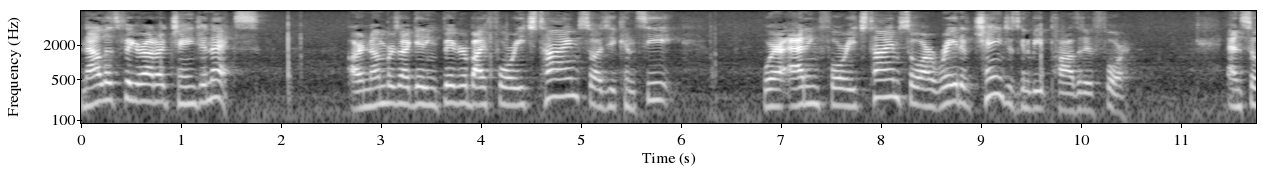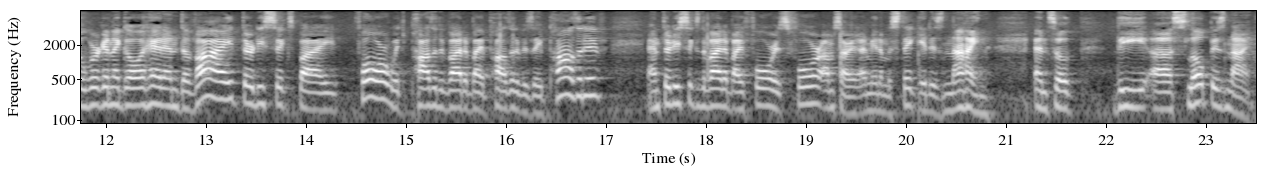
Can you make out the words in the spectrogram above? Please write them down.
Now let's figure out our change in x. Our numbers are getting bigger by 4 each time, so as you can see, we're adding 4 each time, so our rate of change is going to be positive 4. And so we're going to go ahead and divide 36 by 4, which positive divided by positive is a positive, and 36 divided by 4 is 4. I'm sorry, I made a mistake. It is 9. And so the uh, slope is 9.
